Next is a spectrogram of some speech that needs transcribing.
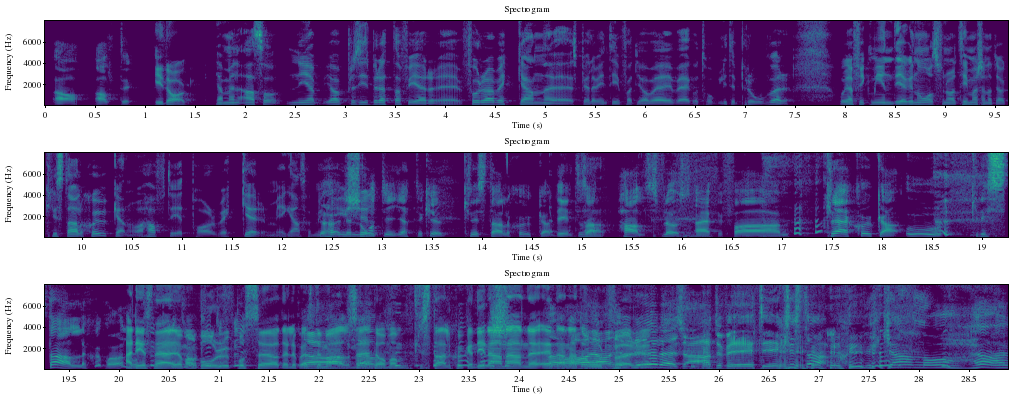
Ja, alltid. Idag? Ja men alltså, ni har, jag har precis berättat för er, eh, förra veckan eh, spelade vi inte in för att jag var iväg och tog lite prover. Och jag fick min diagnos för några timmar sedan att jag har kristallsjukan och har haft det i ett par veckor med ganska mycket Det, det yrsel. låter ju jättekul. Kristallsjuka, det är inte så här halsfluss, nej för fan. Kräksjuka, oh, kristallsjuka. Ja, det är sån här, om man bor på Söder eller på Östermalm, Ja, så- då har man kristallsjukan. Det är en annan, ett annat ja, ord för... Hur är det? Ja, du vet, det är kristallsjukan och... Ja,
